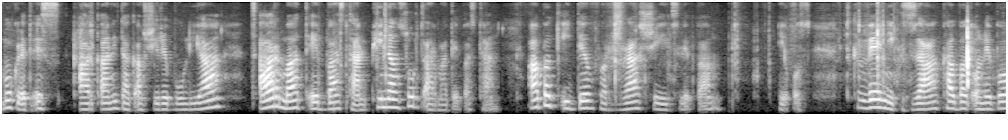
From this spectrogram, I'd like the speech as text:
მოკლედ ეს არკანი დაკავშირებულია წარმატებასთან, ფინანსურ წარმატებასთან. აბა კიდევ რა შეიძლება იყოს? თქვენი გზა, ქალბატონებო,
